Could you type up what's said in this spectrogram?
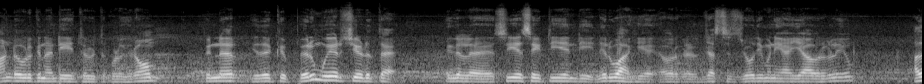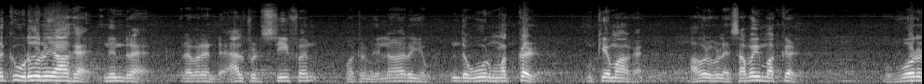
ஆண்டவருக்கு நன்றியை தெரிவித்துக் கொள்கிறோம். பின்னர் இதற்கு பெருமுயற்சி எடுத்த எங்கள் சிஎஸ்ஐ டிஎன்டி நிர்வாகி அவர்கள் ஜஸ்டிஸ் ஜோதிமணி ஐயா அவர்களையும் அதுக்கு உறுதுணையாக நின்ற ரெவரண்ட் ஆல்ஃபிரட் ஸ்டீஃபன் மற்றும் எல்லாரையும் இந்த ஊர் மக்கள் முக்கியமாக அவர்களை சபை மக்கள் ஒவ்வொரு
